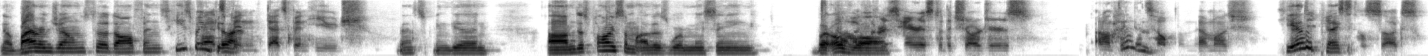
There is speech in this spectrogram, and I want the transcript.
no, Byron Jones to the Dolphins. He's been that's good. Been, that's been huge. That's been good. Um, there's probably some others we're missing, but overall, uh, Chris Harris to the Chargers. I don't think that's helped them that much. He had a pick. Still sucks.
